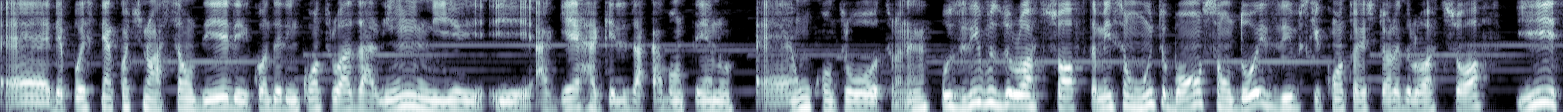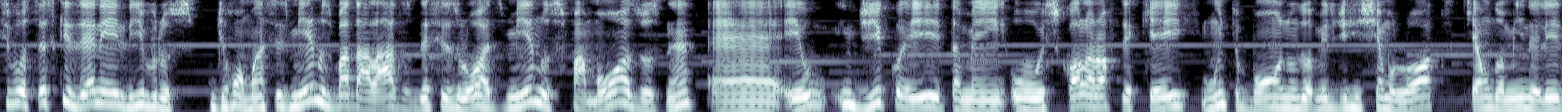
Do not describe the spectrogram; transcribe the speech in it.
É, depois tem a continuação dele quando ele encontra o Azalin e, e a guerra que eles acabam tendo é, um contra o outro, né? Os livros do Lord Soft também são muito bons, são dois livros que contam a história do Lord Soft. E se vocês quiserem livros de romances menos badalados desses lords, menos famosos, né? É, eu indico aí também o Scholar of Decay, muito bom no domínio de Lot, que é um domínio ali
